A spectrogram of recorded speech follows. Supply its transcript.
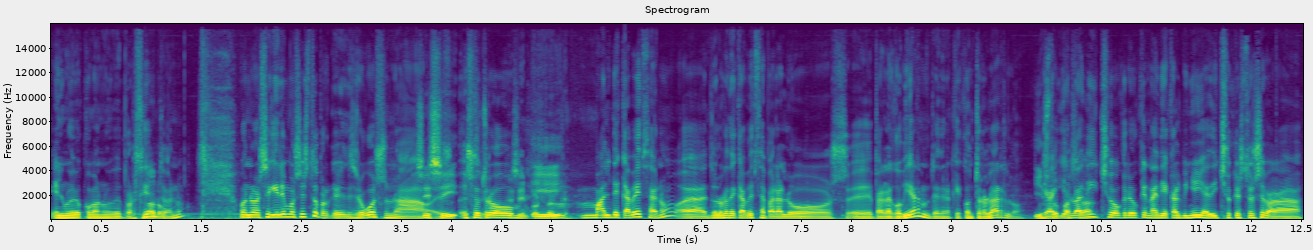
el 9,9%, Claro. ¿no? Bueno, seguiremos esto porque desde luego es una Sí, sí, es, es otro sí, es importante. mal de cabeza, ¿no? Ah, dolor de cabeza para los eh, para el gobierno, tendrá que controlarlo. Y ya lo ha dicho, creo que Nadia Calviño ya ha dicho que esto se va a,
